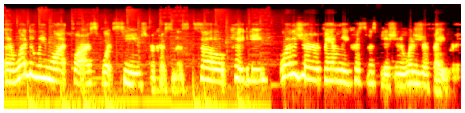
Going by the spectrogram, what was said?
and what do we want for our sports teams for Christmas? So, Katie, what is your family Christmas tradition, and what is your favorite?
